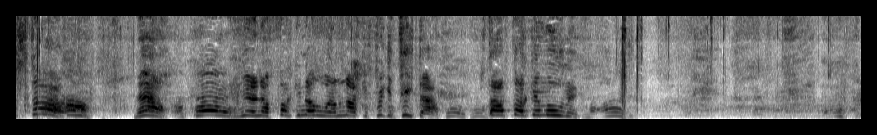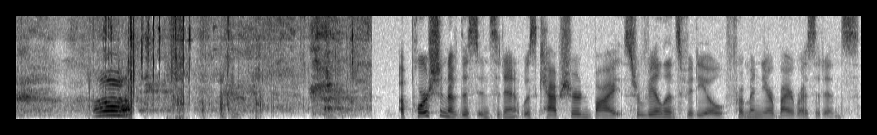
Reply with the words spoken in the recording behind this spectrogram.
Stop! Now! Okay! You're getting fucking another one. I'm knocking freaking teeth out. Stop fucking moving. Ah! A portion of this incident was captured by surveillance video from a nearby residence.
